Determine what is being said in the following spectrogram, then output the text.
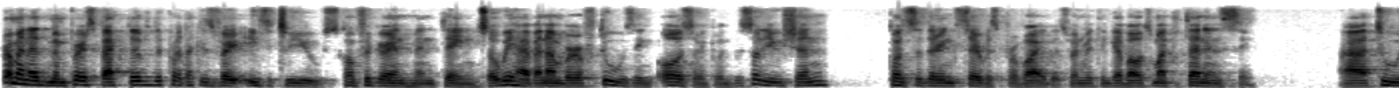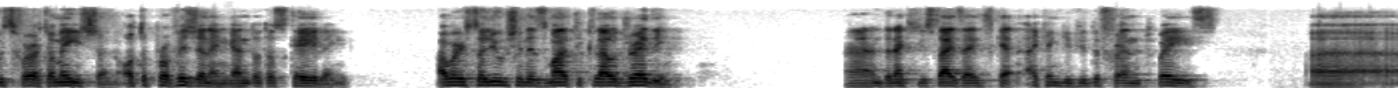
From an admin perspective, the product is very easy to use, configure and maintain. So we have a number of tools in also into the solution, considering service providers when we think about multi-tenancy, uh, tools for automation, auto provisioning and auto scaling. Our solution is multi-cloud ready. And the next few slides, I can, I can give you different ways uh,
